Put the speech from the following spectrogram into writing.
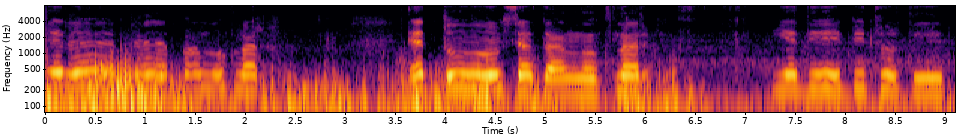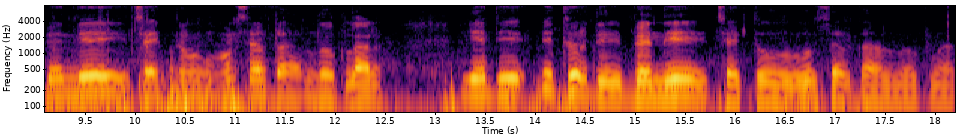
derede balıklar Ettim sevdalıklar Yedi bitirdi beni Çektim sevdalıklar Yedi bitirdi beni Çektim sevdalıklar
